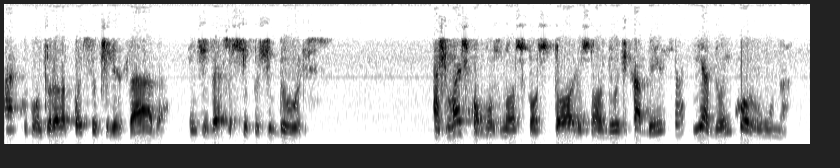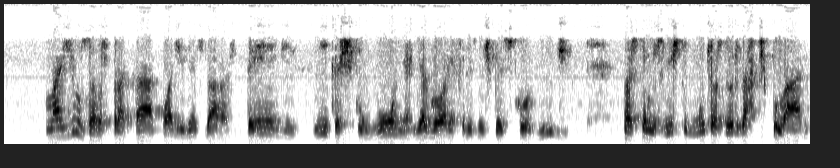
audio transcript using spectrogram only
a acupuntura ela pode ser utilizada em diversos tipos de dores. As mais comuns no nosso consultório são a dor de cabeça e a dor em coluna. Mas de uns anos para cá, com o advento das dengue, zika, chikungunya e agora, infelizmente, com esse Covid, nós temos visto muitas dores articulares.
